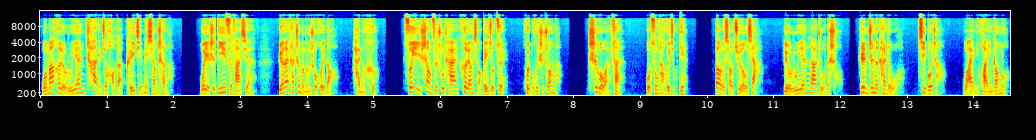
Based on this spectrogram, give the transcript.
我妈和柳如烟差点就好的可以姐妹相称了。我也是第一次发现，原来他这么能说会道，还能喝。所以上次出差喝两小杯就醉，会不会是装的？吃过晚饭，我送他回酒店。到了小区楼下，柳如烟拉住我的手，认真的看着我。季伯长，我爱你。话音刚落，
